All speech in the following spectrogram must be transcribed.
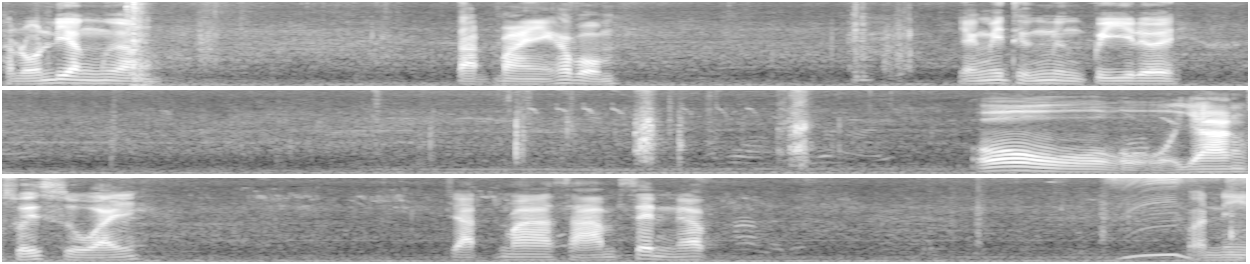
ถนนเลี่ยงเมือง ตัดใหม่ครับผม ยังไม่ถึงหนึ่งปีเลย โอ้ ยางสวยๆ จัดมาสามเส้นครับ วันนี้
